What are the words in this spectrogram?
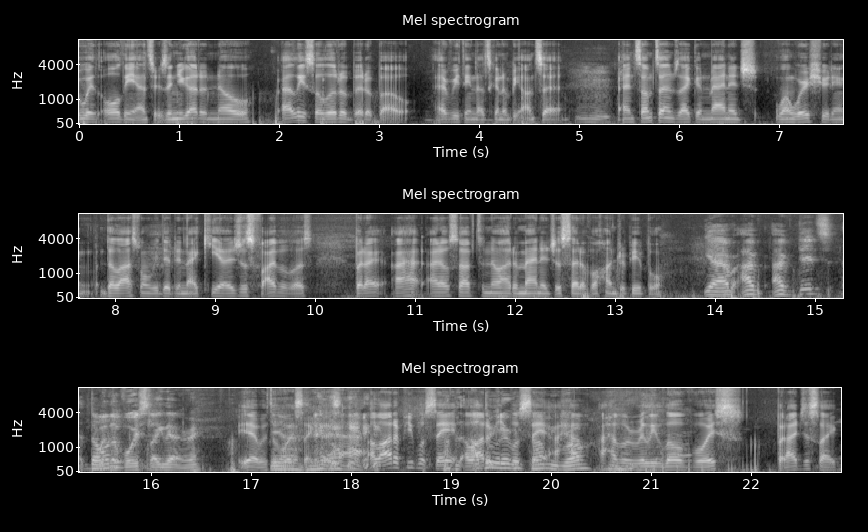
With all the answers, and you gotta know at least a little bit about everything that's gonna be on set. Mhm. And sometimes I can manage when we're shooting. The last one we did in IKEA, it's just five of us, but I I, I also have to know how to manage a set of hundred people. Yeah, I've, I've, I've did the with a voice like that, right? Yeah, with the Yeah. voice like that. a lot of people say a lot of people say me, I have I have a really low voice, but I just like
